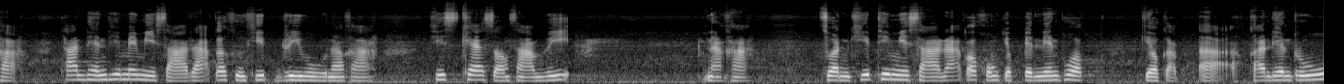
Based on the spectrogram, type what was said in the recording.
ค่ะ ถ้าเน้นที่ไม่มีสาระก็คือคลิปรีวิวนะคะที่แค่สองสามวินะคะ ส่วนคลิปที่มีสาระก็คงจะเป็นเน้นพวก เกี่ยวกับการเรียนรู้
